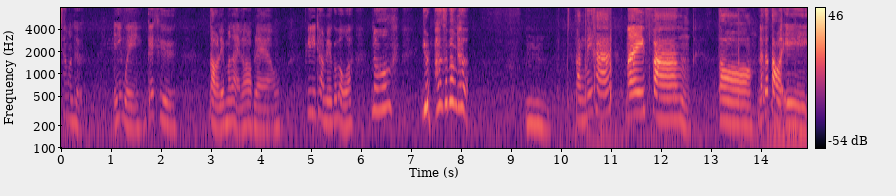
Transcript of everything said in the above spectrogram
ช่างมันเถอะ anyway ก็คือ ต่อเล็บมาหลายรอบแล้ว พี่ที่ทำเล็บก็บอกว่า น้อง หยุดพักสักบ้างเถอะ อืม ฟังไหมคะ ไม่ฟัง ต่อแล้วก็ต่ออีก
